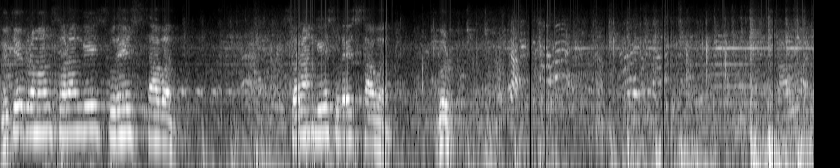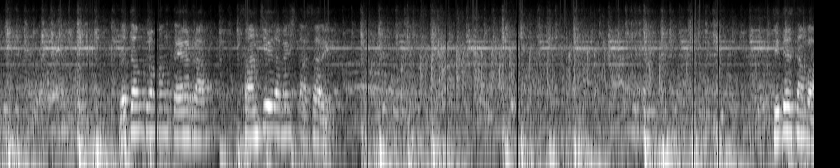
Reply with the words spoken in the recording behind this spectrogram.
द्वितीय क्रमांक स्वरांगी सुरेश सावंत. स्वरांगी सुरेश सावंत. गुड. प्रथम क्रमांक तयार राहा. सांची रमेश कासारे तिथेच थांबा.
